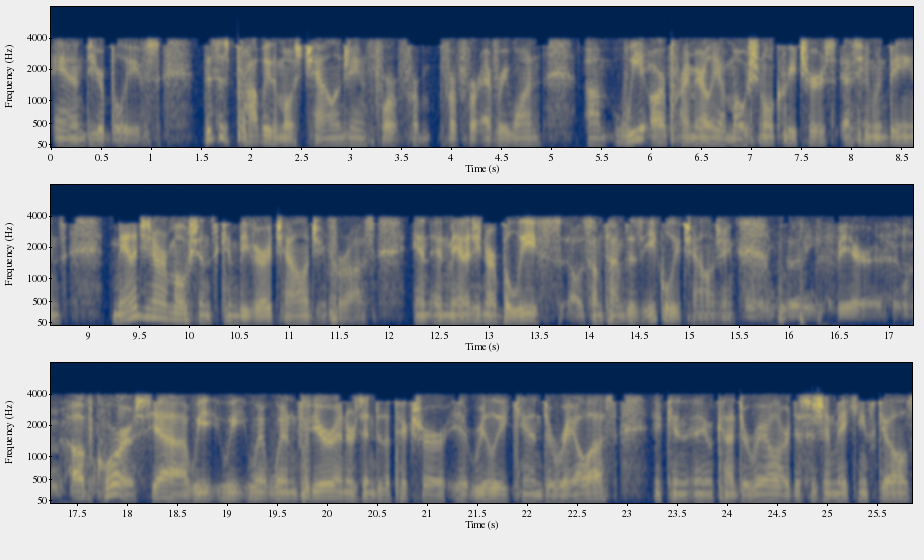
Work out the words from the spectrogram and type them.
and your beliefs. This is probably the most challenging for for for, for everyone. Um, we are primarily emotional creatures as human beings. Managing our emotions can be very challenging for us, and and managing our beliefs sometimes is equally challenging. including fear. Of course, yeah. We we when when fear enters into the picture, it really can derail us. It can you know, kind of derail our decision making skills.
